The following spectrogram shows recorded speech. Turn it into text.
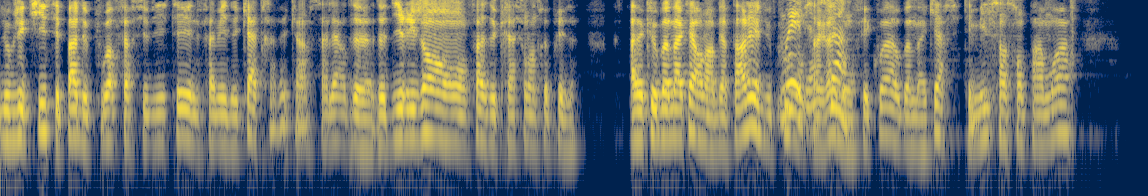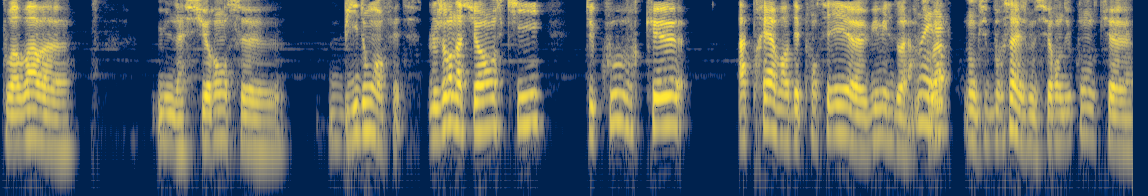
L'objectif, c'est pas de pouvoir faire subsister une famille de quatre avec un salaire de, de dirigeant en phase de création d'entreprise. Avec l'Obamacare, on en a bien parlé. Du coup, Oui, on s'agrège, on fait quoi Obamacare? C'était 1500 par mois pour avoir euh, une assurance euh, bidon en fait. Le genre d'assurance qui te couvre que après avoir dépensé euh, 8000 dollars. Ouais, tu vois. Donc c'est pour ça que je me suis rendu compte que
